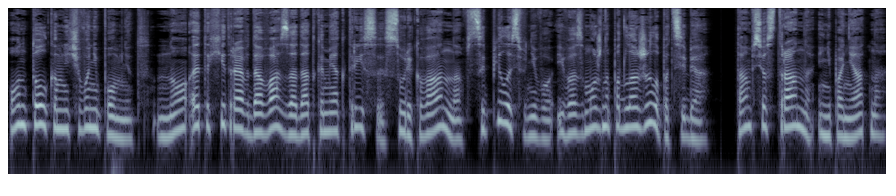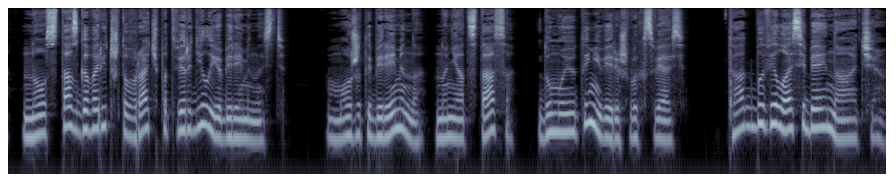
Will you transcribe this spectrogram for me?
Он толком ничего не помнит, но эта хитрая вдова с задатками актрисы, Сурикова Анна, вцепилась в него и, возможно, подложила под себя. Там все странно и непонятно, но Стас говорит, что врач подтвердил ее беременность. Может и беременна, но не от Стаса. Думаю, ты не веришь в их связь. Так бы вела себя иначе.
